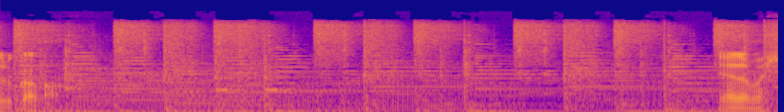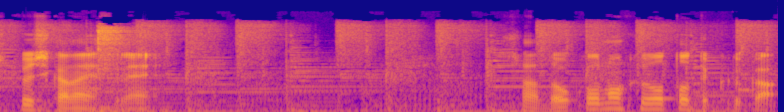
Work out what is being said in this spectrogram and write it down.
するかな。いや、でも引くしかないですね。さあ、どこの歩を取ってくるか。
